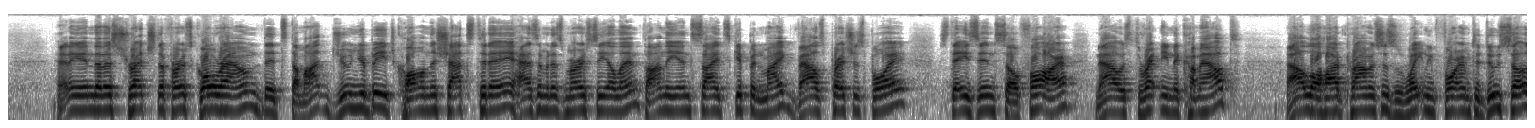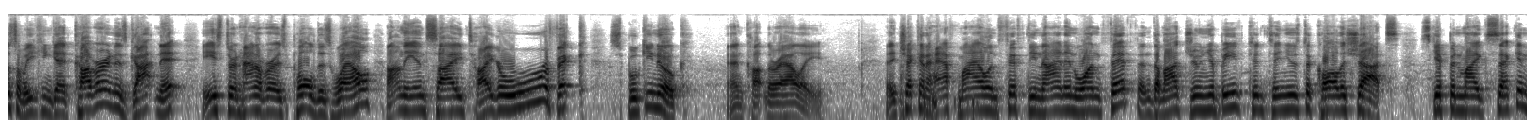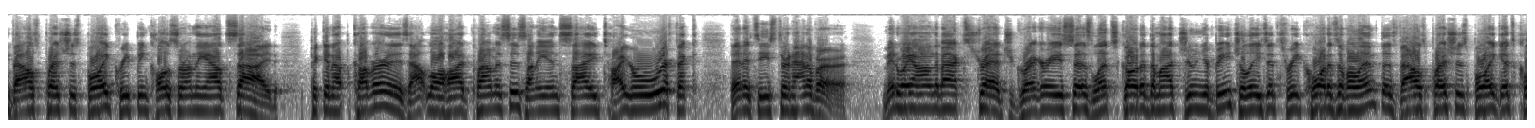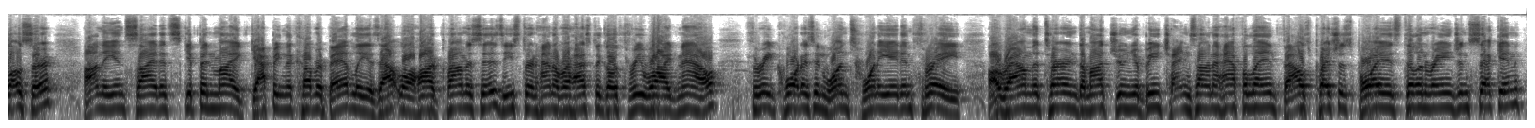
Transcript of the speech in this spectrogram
Heading into the stretch, the first go round, it's DeMott Junior Beach calling the shots today. Has him at his mercy a length. On the inside, Skip and Mike. Val's Precious Boy stays in so far. Now is threatening to come out. Outlaw Hard Promises is waiting for him to do so so he can get cover and has gotten it. Eastern Hanover is pulled as well. On the inside, Tigerific, Spooky Nook, and Cutler Alley. They check in a half mile in 59 and one fifth, and DeMott Junior Beach continues to call the shots. Skip and Mike second, Val's Precious Boy creeping closer on the outside. Picking up cover is Outlaw Hard Promises on the inside, Tigerific. Then it's Eastern Hanover. Midway on the back stretch, Gregory says, let's go to DeMott Junior Beach. Leads at three quarters of a length as Val's Precious Boy gets closer. On the inside, it's Skip and Mike. Gapping the cover badly as Outlaw Hard promises. Eastern Hanover has to go three wide now. Three quarters in 128 and three. Around the turn, DeMott Junior Beach hangs on a half a length. Val's Precious Boy is still in range in second.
